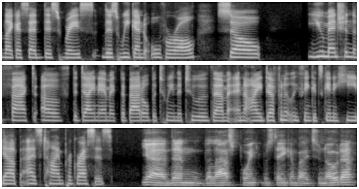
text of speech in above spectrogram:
like I said, this race, this weekend overall. So you mentioned the fact of the dynamic, the battle between the two of them, and I definitely think it's going to heat up as time progresses. Yeah, and then the last point was taken by Tsunoda,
